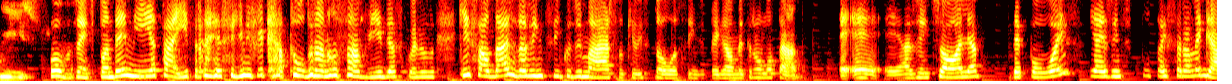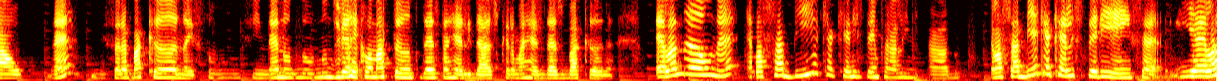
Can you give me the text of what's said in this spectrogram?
isso. Bom, gente, pandemia tá aí para ressignificar tudo na nossa vida e as coisas. Que saudade da 25 de março que eu estou, assim, de pegar o metrô lotado. É, é- é, a gente olha depois e aí a gente, puta, isso era legal, né? Isso era bacana, isso, enfim, né? Não, não, não devia reclamar tanto desta realidade, porque era uma realidade bacana. Ela não, né? Ela sabia que aquele tempo era limitado. Ela sabia que aquela experiência e ela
